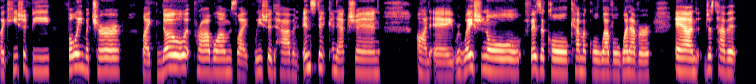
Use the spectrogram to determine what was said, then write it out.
like he should be fully mature, like no problems. Like we should have an instant connection on a relational, physical, chemical level, whatever, and just have it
